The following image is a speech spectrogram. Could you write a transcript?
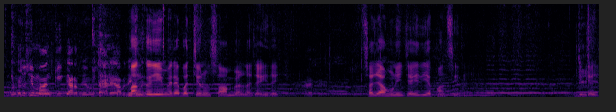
ਹੁਣ ਤੁਸੀਂ ਮੰਗ ਕੀ ਕਰਦੇ ਹੋ ਸਾਰੇ ਆਪਦੇ ਮੰਗ ਜੀ ਮੇਰੇ ਬੱਚੇ ਨੂੰ ਸਾਮ ਮਿਲਣਾ ਚਾਹੀਦਾ ਜੀ। ਅੱਛਾ। ਸਜ਼ਾ ਹੋਣੀ ਚਾਹੀਦੀ ਹੈ ਫਾਂਸੀ ਦੀ। ਠੀਕ ਹੈ ਜੀ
